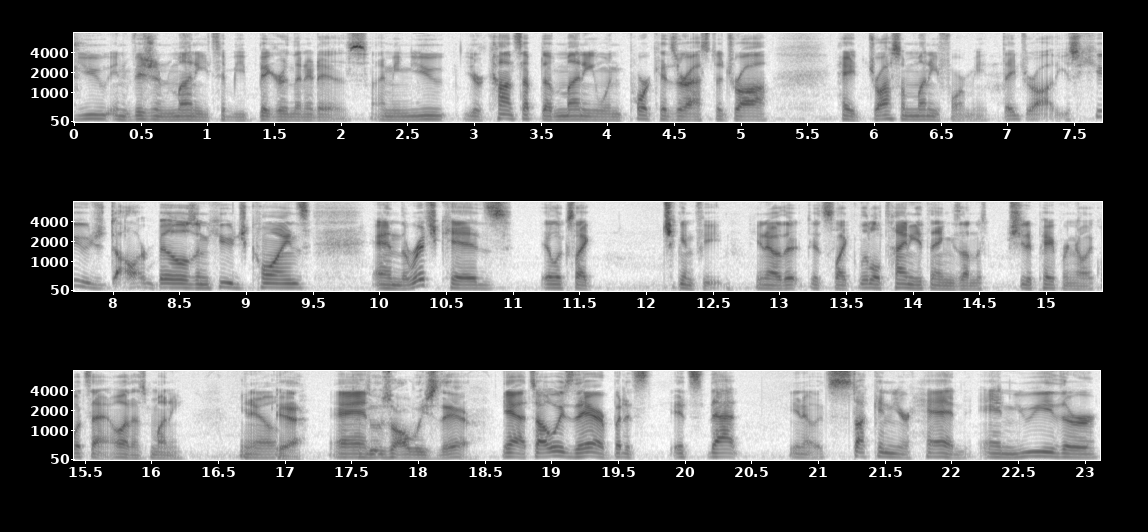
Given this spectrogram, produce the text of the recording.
you envision money to be bigger than it is. I mean, you your concept of money when poor kids are asked to draw, hey, draw some money for me. They draw these huge dollar bills and huge coins, and the rich kids, it looks like chicken feed. You know, it's like little tiny things on a sheet of paper, and you're like, what's that? Oh, that's money. You know. Yeah, And it was always there. yeah, it's always there, but it's it's that you know it's stuck in your head, and you either.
